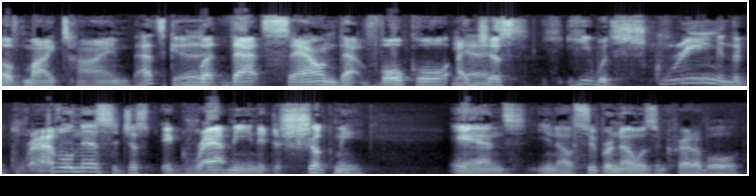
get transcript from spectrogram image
of my time. That's good. But that sound, that vocal, Yes. I just, he would scream in the gravelness. It just, it grabbed me and it just shook me. And, you know, Supernova was incredible.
